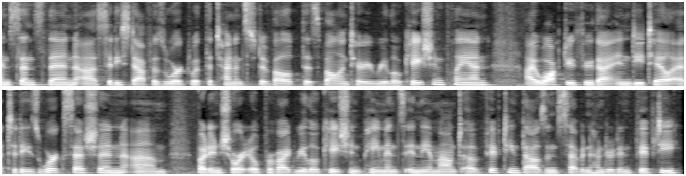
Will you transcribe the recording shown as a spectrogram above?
And since then, uh, city staff has worked with the tenants to develop this voluntary relocation plan. I walked you through that in detail at today's work session, um, but in short, it'll provide relocation payments in the amount of 15750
